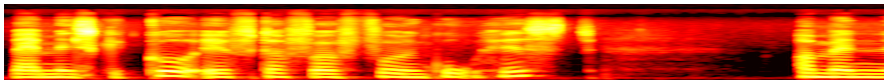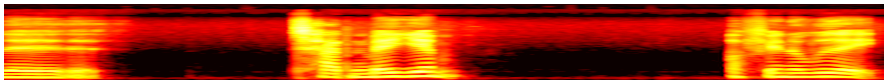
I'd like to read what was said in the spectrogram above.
hvad man skal gå efter for at få en god hest, og man øh, tager den med hjem og finder ud af,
